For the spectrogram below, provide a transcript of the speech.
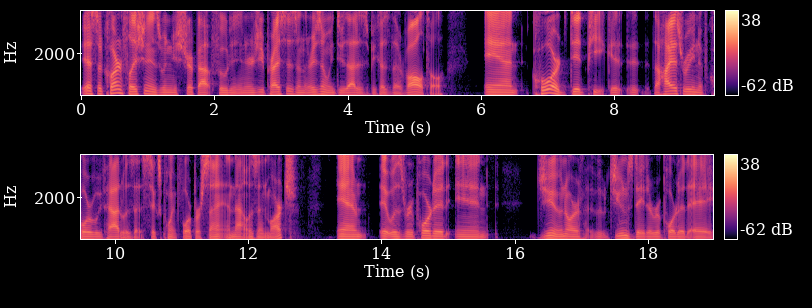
Yeah, so core inflation is when you strip out food and energy prices, and the reason we do that is because they're volatile. And core did peak. It, it, the highest reading of core we've had was at 6.4%, and that was in March. And it was reported in June, or June's data reported a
